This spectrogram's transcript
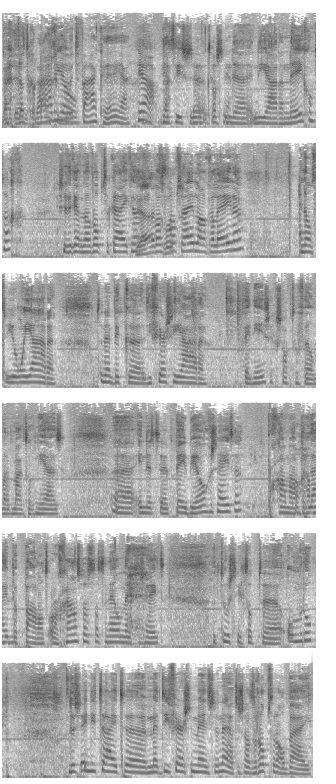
bij de dat radio. Dat vaak, hè? Ja, ja, dat is, uh, het was in de, in de jaren negentig. Zit ik even naar Rob te kijken. Ja, dat was klopt. dat heel lang geleden. En dan de jonge jaren. Toen heb ik uh, diverse jaren, ik weet niet eens exact hoeveel, maar dat maakt ook niet uit. Uh, in het uh, PBO gezeten. Programma Beleid Bepalend Orgaan, zoals dat een heel netjes heet. De toezicht op de omroep. Dus in die tijd uh, met diverse mensen, nou ja, toen zat Rob er al bij.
